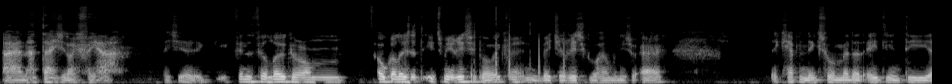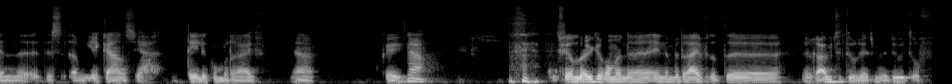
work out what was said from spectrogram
En na een tijdje dacht ik van ja, weet je, ik, ik vind het veel leuker om, ook al is het iets meer risico, ik vind een beetje risico helemaal niet zo erg. Ik heb niks voor met dat AT&T en het is een Amerikaans, ja, telecombedrijf. Ja, oké. Ja, Het is veel leuker om een, eh, in een bedrijf dat eh, ruimtetoerisme doet of,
